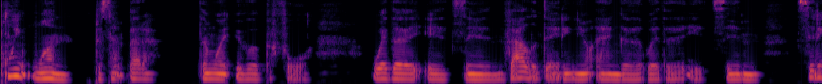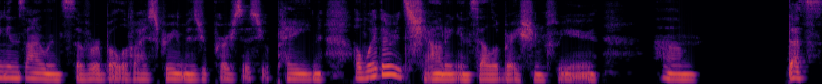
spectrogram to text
0.1% better than what you were before. Whether it's in validating your anger, whether it's in sitting in silence over a bowl of ice cream as you process your pain, or whether it's shouting in celebration for you. Um, that's,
